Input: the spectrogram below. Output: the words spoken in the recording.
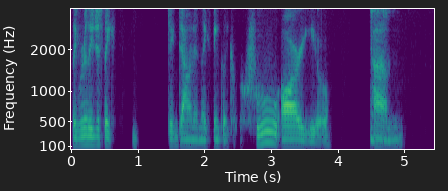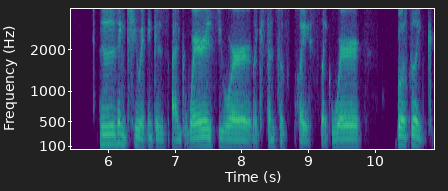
like really just like dig down and like think like who are you? Mm-hmm. Um, the other thing too, I think is like where is your like sense of place? Like where both like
